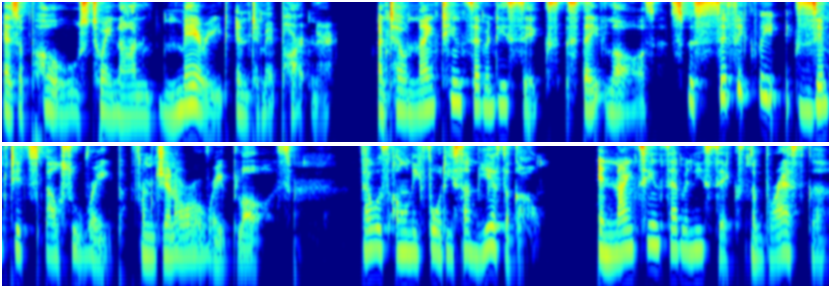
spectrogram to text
as opposed to a non married intimate partner. Until 1976, state laws specifically exempted spousal rape from general rape laws. That was only 40 some years ago. In 1976, Nebraska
